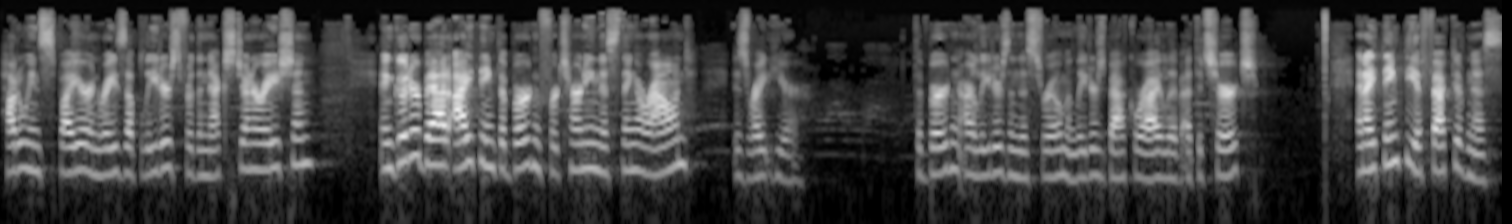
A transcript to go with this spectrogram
How do we inspire and raise up leaders for the next generation? And good or bad, I think the burden for turning this thing around is right here. The burden our leaders in this room and leaders back where I live at the church. And I think the effectiveness,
